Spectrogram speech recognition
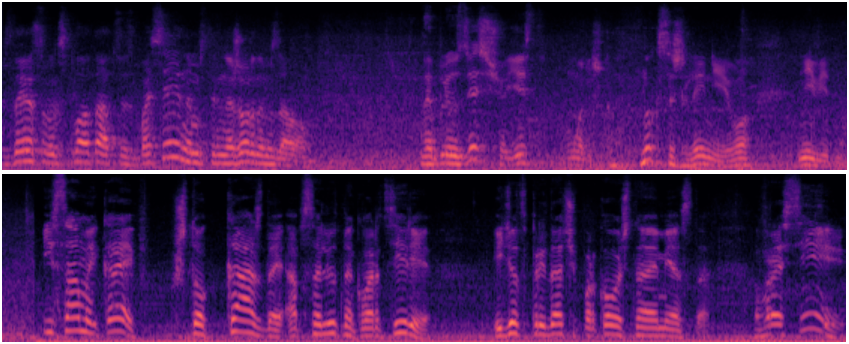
сдается в эксплуатацию с бассейном, с тренажерным залом. И плюс здесь еще есть морешко, но, к сожалению, его не видно. И самый кайф, что каждой абсолютно квартире идет в придачу парковочное место. В России,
